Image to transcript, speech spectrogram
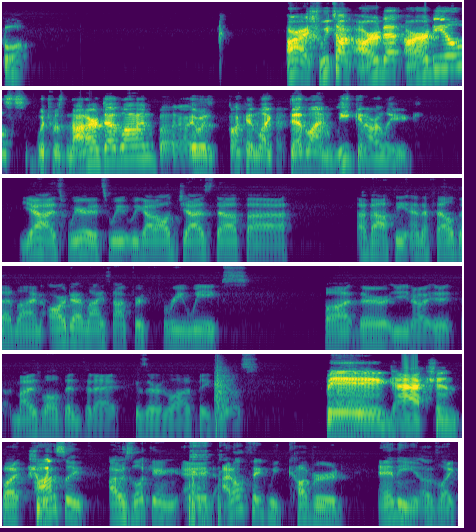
cool. All right, should we talk our de- our deals, which was not our deadline, but it was fucking like deadline week in our league. Yeah, it's weird. It's we we got all jazzed up uh, about the NFL deadline. Our deadline's not for three weeks, but there, you know, it might as well have been today because there was a lot of big deals. Big action. But Should we- honestly, I was looking, and I don't think we covered any of like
